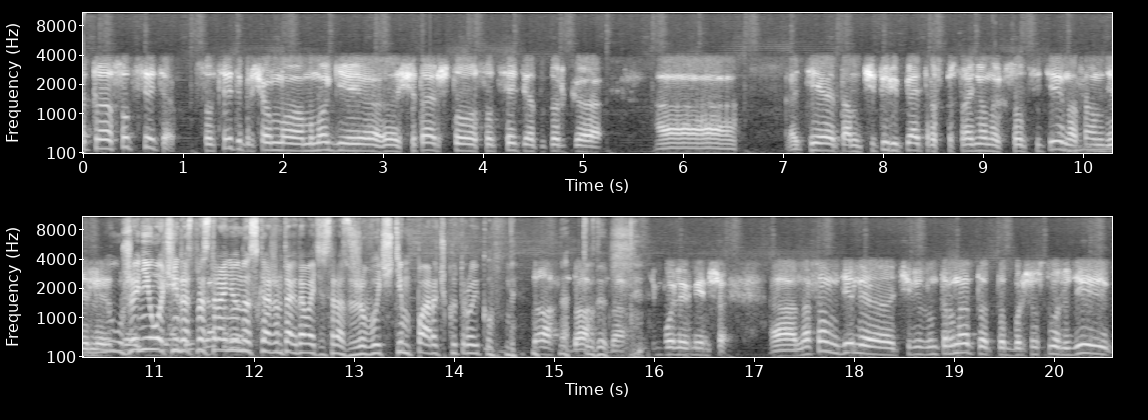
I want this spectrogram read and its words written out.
это соцсети. Соцсети, причем э, многие э, считают, что соцсети это только э, те там 4-5 распространенных соцсетей, на самом деле... Ну, Уже не очень распространенно, скажем так. Давайте сразу же вычтем парочку-тройку. Да, да, да, тем более меньше. А, на самом деле, через интернет это большинство людей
